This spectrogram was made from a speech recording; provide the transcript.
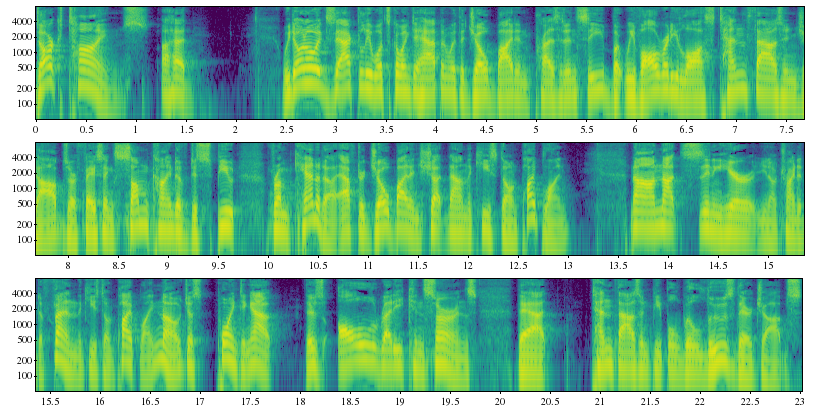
Dark times ahead. We don't know exactly what's going to happen with the Joe Biden presidency, but we've already lost 10,000 jobs, or facing some kind of dispute from Canada after Joe Biden shut down the Keystone pipeline. Now, I'm not sitting here, you know, trying to defend the Keystone pipeline. No, just pointing out there's already concerns that 10,000 people will lose their jobs.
